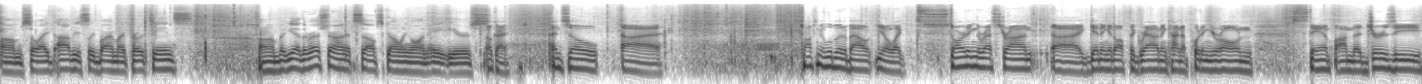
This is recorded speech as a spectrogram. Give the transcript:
Um, so I obviously buy my proteins. Um, but yeah, the restaurant itself's going on eight years. Okay. And so, uh, talk to me a little bit about, you know, like starting the restaurant, uh, getting it off the ground, and kind of putting your own stamp on the Jersey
